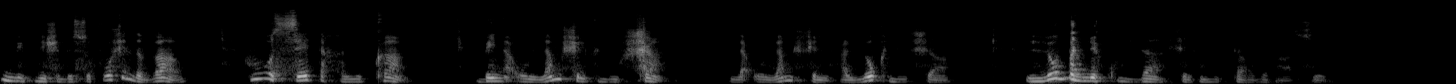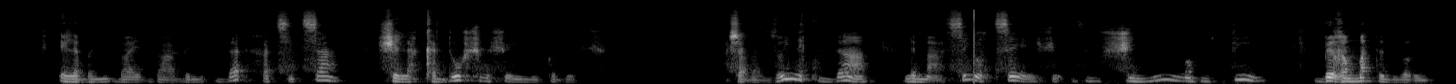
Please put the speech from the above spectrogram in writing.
מפני שבסופו של דבר הוא עושה את החלוקה בין העולם של קדושה לעולם של הלא קדושה לא בנקודה של המותר והאסור אלא בנקודת החציצה של הקדוש ושאינו קדוש. עכשיו זוהי נקודה למעשה יוצא שזהו שינוי מהותי ברמת הדברים.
